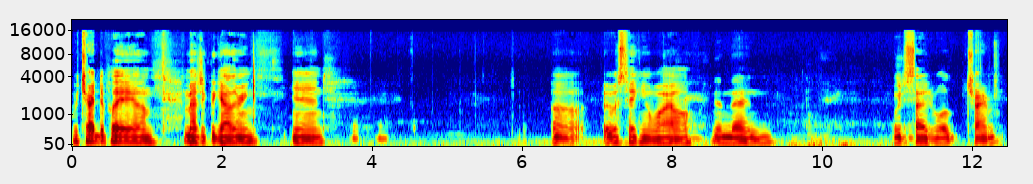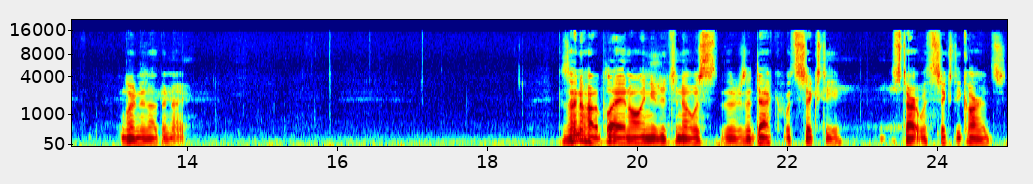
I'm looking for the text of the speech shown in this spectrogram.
We tried to play um, Magic the Gathering, and uh, it was taking a while. And then we decided we'll try and learn another night. Because I know how to play, and all I needed to know was there's a deck with 60. You start with 60 cards.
